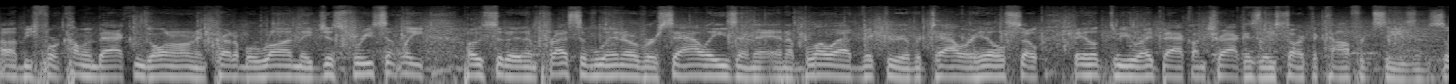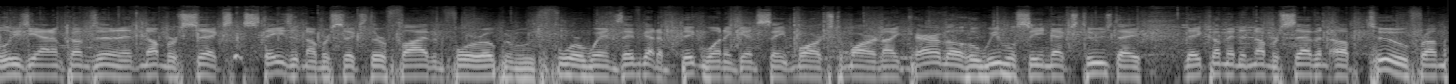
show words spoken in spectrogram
uh, before coming back and going on an incredible run. They just recently posted an impressive win over Sally's and a, and a blowout victory over Tower Hill, so they look to be right back on track as they start the conference season. Salesianum comes in at number six, stays at number six. They're five and four open with four wins. They've got a big one against St. Mark's tomorrow night. Caravel, who we will see next Tuesday, they come in at number seven, up two from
